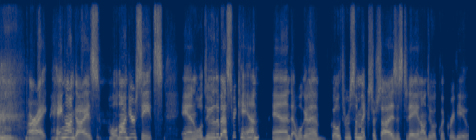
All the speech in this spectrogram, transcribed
all right, hang on guys, hold on to your seats and we'll do the best we can. And we're gonna go through some exercises today and I'll do a quick review.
